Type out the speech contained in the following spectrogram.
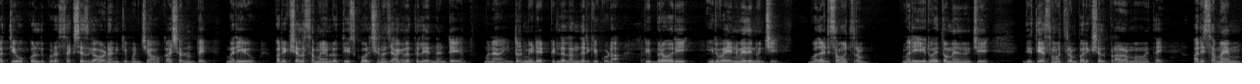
ప్రతి ఒక్కళ్ళు కూడా సక్సెస్ కావడానికి మంచి అవకాశాలు ఉంటాయి మరియు పరీక్షల సమయంలో తీసుకోవాల్సిన జాగ్రత్తలు ఏంటంటే మన ఇంటర్మీడియట్ పిల్లలందరికీ కూడా ఫిబ్రవరి ఇరవై ఎనిమిది నుంచి మొదటి సంవత్సరం మరి ఇరవై తొమ్మిది నుంచి ద్వితీయ సంవత్సరం పరీక్షలు ప్రారంభమవుతాయి. వారి సమయం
